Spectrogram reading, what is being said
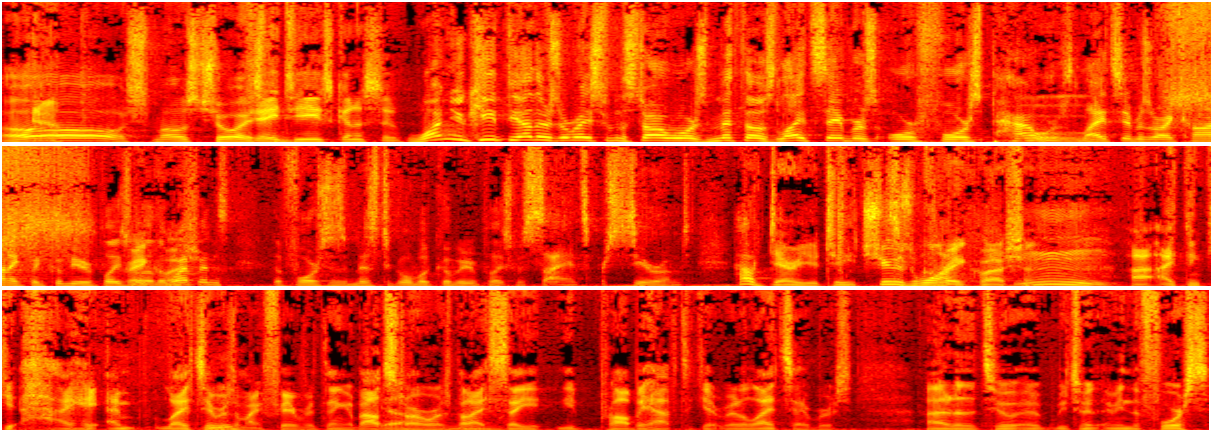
Oh, Schmo's choice. JT's gonna sue. One you keep, the others erased from the Star Wars mythos, lightsabers or force powers. Ooh. Lightsabers are iconic but could be replaced Great with other question. weapons. The force is mystical but could be replaced with science or serums. How dare you, T? Choose one. Great question. I, I think you, I hate I'm, lightsabers Mm. are my favorite thing about Yeah. Star Wars, but I say you'd probably have to get rid of lightsabers. Out of the two, uh, between I mean, the Force,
